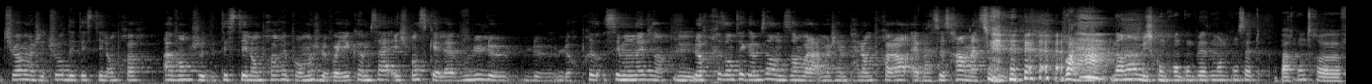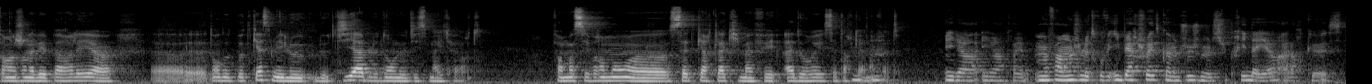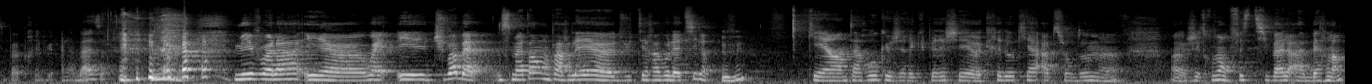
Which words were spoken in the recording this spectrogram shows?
tu vois, moi j'ai toujours détesté l'empereur. Avant, je détestais l'empereur et pour moi je le voyais comme ça. Et je pense qu'elle a voulu le, le, représenter, c'est mon avis, hein, mm. le représenter comme ça en disant voilà, moi j'aime pas l'empereur, et eh ben ce sera un masculin. voilà. Non, non, mais je comprends complètement le concept. Par contre, euh, enfin, j'en avais parlé euh, euh, dans d'autres podcasts, mais le, diable dans le This Might Hurt. Enfin, moi c'est vraiment cette carte-là qui m'a fait adorer cet arcane en fait. Il est, incroyable. Enfin, moi, je le trouve hyper chouette comme jeu. Je me le suis pris d'ailleurs, alors que c'était pas prévu à la base. Mais voilà. Et euh, ouais. Et tu vois, bah, ce matin, on parlait euh, du Terra Volatile, mhm. qui est un tarot que j'ai récupéré chez euh, Credokia Absurdum. j'ai trouvé en festival à Berlin.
